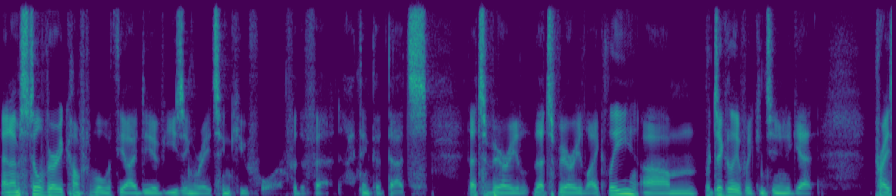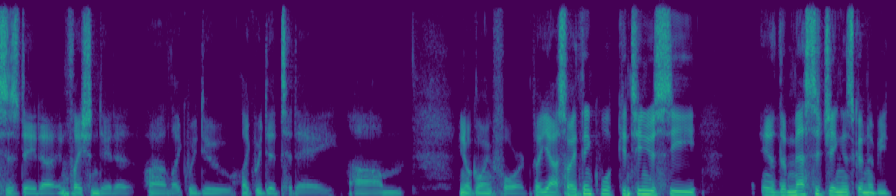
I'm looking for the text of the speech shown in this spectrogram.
And I'm still very comfortable with the idea of easing rates in Q4 for the Fed. I think that that's that's very that's very likely, um, particularly if we continue to get prices data, inflation data, uh, like we do, like we did today, um, you know, going forward. But yeah, so I think we'll continue to see. You know, the messaging is going to be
